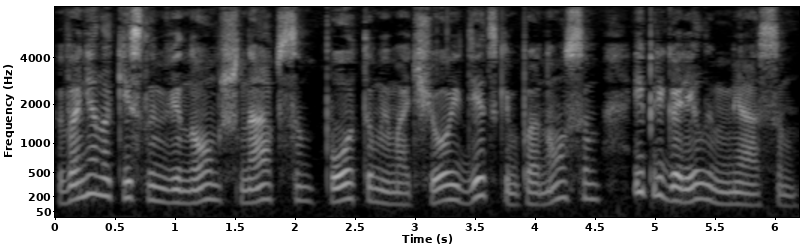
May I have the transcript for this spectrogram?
Воняло кислым вином, шнапсом, потом и мочой, детским поносом и пригорелым мясом.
